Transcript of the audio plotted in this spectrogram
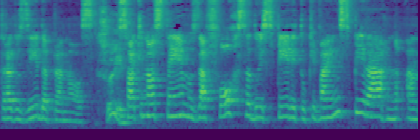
traduzida para nós. Isso aí. Só que nós temos a força do Espírito que vai inspirar, a,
